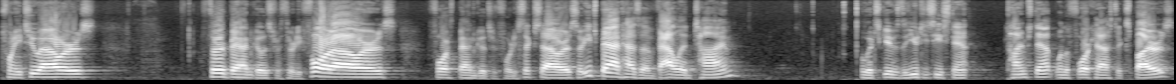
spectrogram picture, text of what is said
22 hours. Third band goes for 34 hours. Fourth band goes for 46 hours. So each band has a valid time, which gives the UTC stamp timestamp when the forecast expires.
